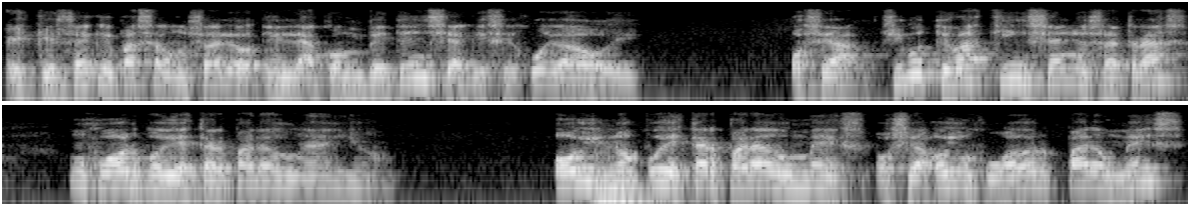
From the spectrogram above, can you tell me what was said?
Es que, ¿sabes qué pasa, Gonzalo? En la competencia que se juega hoy. O sea, si vos te vas 15 años atrás, un jugador podía estar parado un año. Hoy no puede estar parado un mes. O sea, hoy un jugador para un mes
